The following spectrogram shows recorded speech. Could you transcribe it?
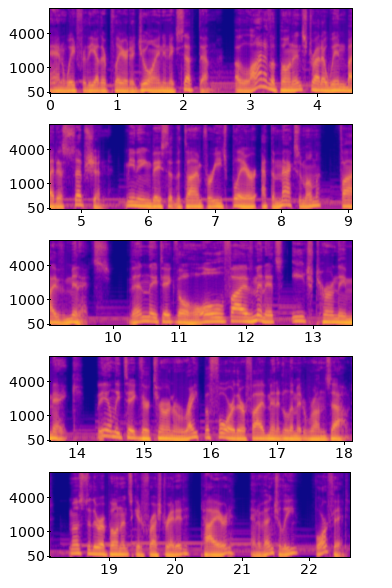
and wait for the other player to join and accept them. A lot of opponents try to win by deception, meaning they set the time for each player at the maximum 5 minutes. Then they take the whole 5 minutes each turn they make. They only take their turn right before their 5 minute limit runs out. Most of their opponents get frustrated, tired, and eventually forfeit.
